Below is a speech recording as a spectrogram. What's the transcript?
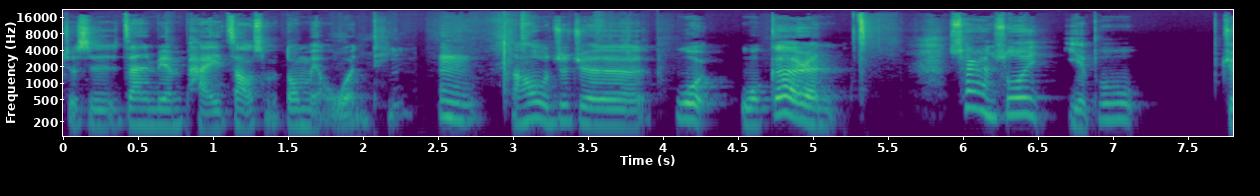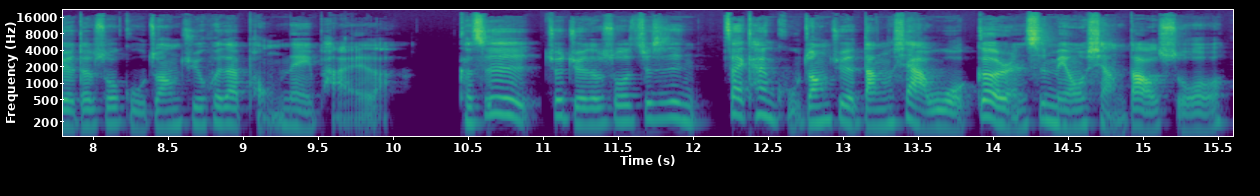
就是在那边拍照，什么都没有问题。嗯，然后我就觉得我我个人虽然说也不觉得说古装剧会在棚内拍啦。可是就觉得说，就是在看古装剧的当下，我个人是没有想到说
